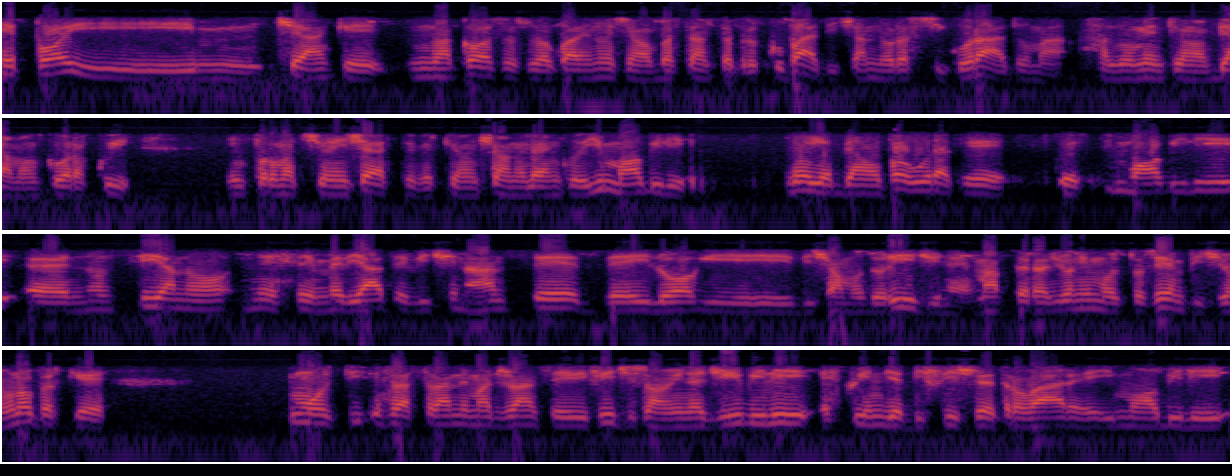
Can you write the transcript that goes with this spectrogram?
e poi mh, c'è anche una cosa sulla quale noi siamo abbastanza preoccupati, ci hanno rassicurato, ma al momento non abbiamo ancora qui informazioni certe perché non c'è un elenco di immobili. Noi abbiamo paura che questi immobili eh, non siano nelle immediate vicinanze dei luoghi diciamo, d'origine, ma per ragioni molto semplici. Uno perché molti, la stragrande maggioranza degli edifici sono inagibili e quindi è difficile trovare immobili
